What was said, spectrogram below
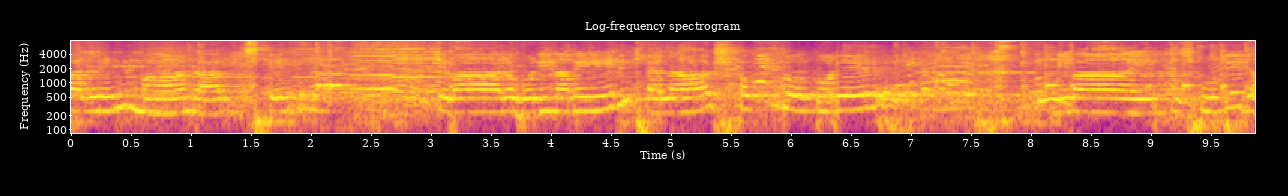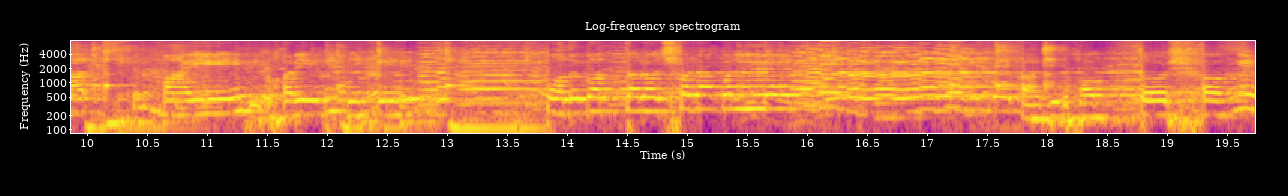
পারলেন মা ডাকছে এবার হরিনামের খেলা সঙ্গ করে ছুটে যাচ্ছেন মায়ের ঘরের দিকে। পদকর্তা রচনা করলেন। আজ ভক্ত সঙ্গে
